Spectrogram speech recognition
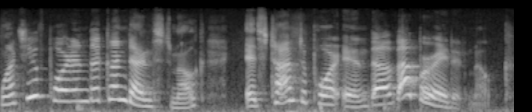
Once you've poured in the condensed milk, it's time to pour in the evaporated milk.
